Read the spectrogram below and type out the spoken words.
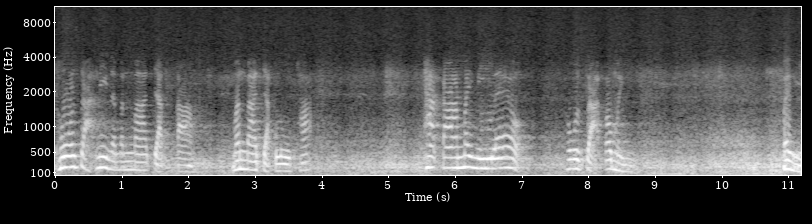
โทสะนี่นะมันมาจากกาม มันมาจากโลภะถ้ากามไม่มีแล้ว โทสะก็ไม่มีไม่มี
